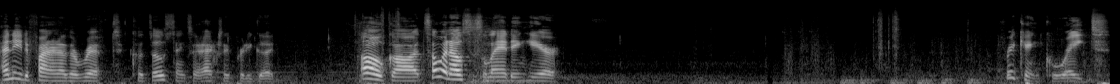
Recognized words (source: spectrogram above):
I need to find another rift, because those things are actually pretty good. Oh god, someone else is landing here. Freaking great.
